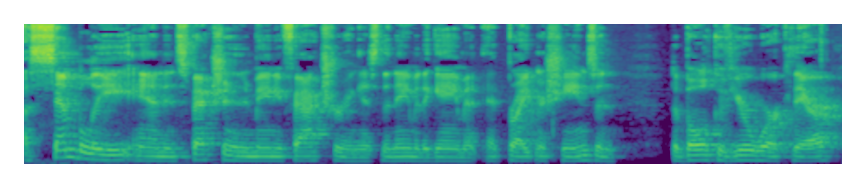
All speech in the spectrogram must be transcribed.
assembly and inspection and manufacturing is the name of the game at, at Bright Machines, and the bulk of your work there.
